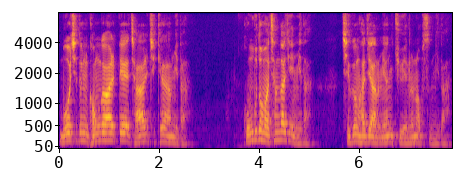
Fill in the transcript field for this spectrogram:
무엇이든 건강할 때 잘 지켜야 합니다. 공부도 마찬가지입니다. 지금 하지 않으면 기회는 없습니다.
